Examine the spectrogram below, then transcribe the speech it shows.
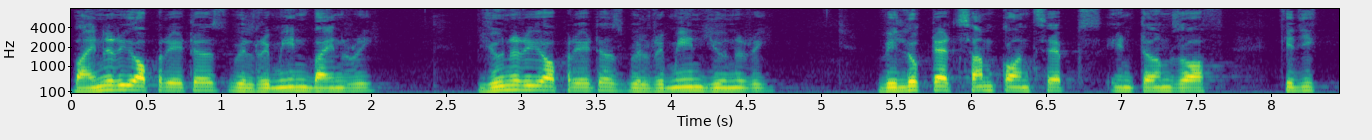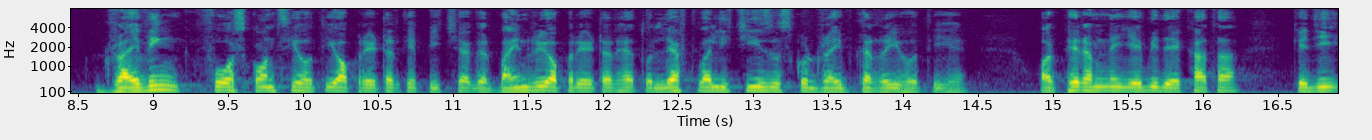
binary operators will remain binary unary operators will remain unary we look at some concept in terms of کہ جی ڈرائیونگ فورس کون سی ہوتی ہے آپریٹر کے پیچھے اگر بائنری آپریٹر ہے تو لیفٹ والی چیز اس کو ڈرائیو کر رہی ہوتی ہے اور پھر ہم نے یہ بھی دیکھا تھا کہ جی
